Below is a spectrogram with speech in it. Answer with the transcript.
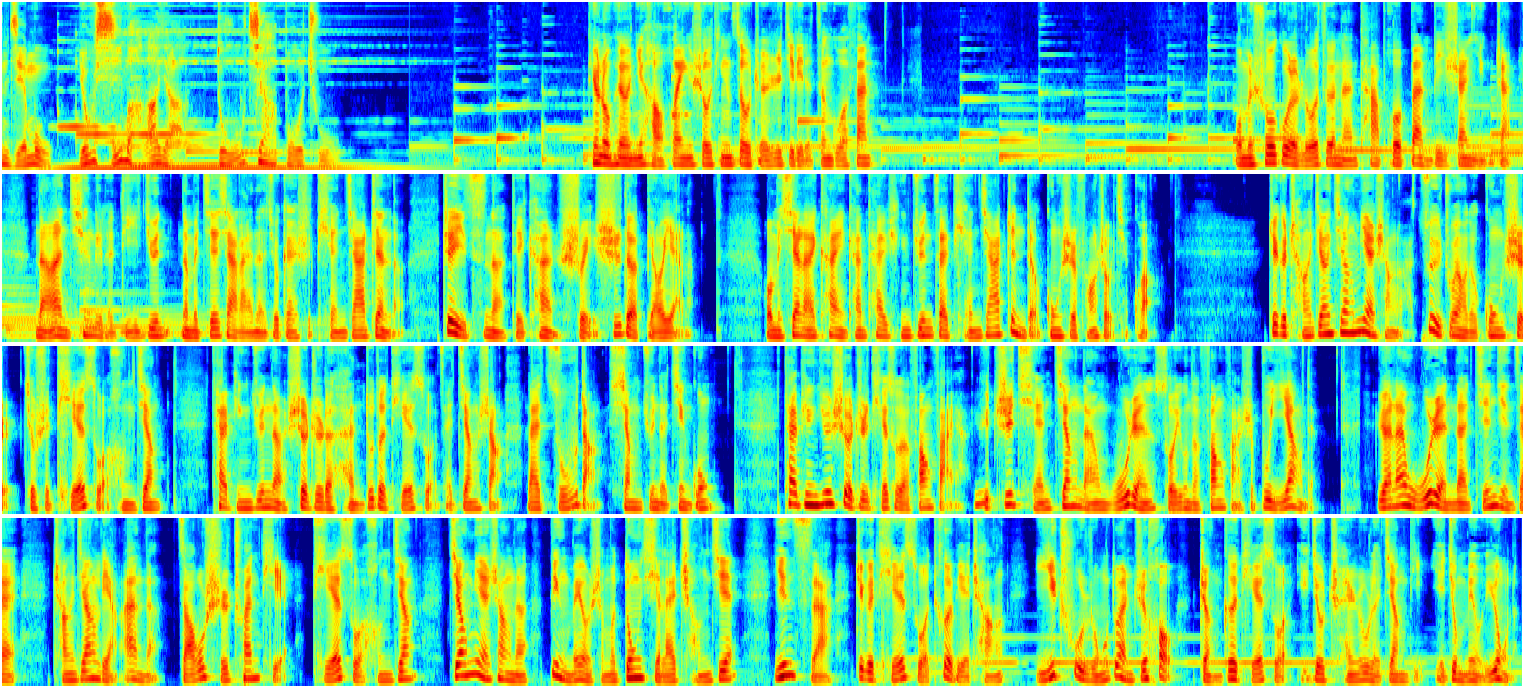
本节目由喜马拉雅独家播出。听众朋友，你好，欢迎收听《奏折日记》里的曾国藩。我们说过了，罗泽南踏破半壁山迎战，南岸清理了敌军。那么接下来呢，就该是田家镇了。这一次呢，得看水师的表演了。我们先来看一看太平军在田家镇的攻势防守情况。这个长江江面上啊，最重要的工事就是铁索横江。太平军呢，设置了很多的铁索在江上，来阻挡湘军的进攻。太平军设置铁索的方法呀，与之前江南吴人所用的方法是不一样的。原来吴人呢，仅仅在长江两岸呢凿石穿铁，铁索横江，江面上呢并没有什么东西来承接，因此啊，这个铁索特别长，一处熔断之后。整个铁索也就沉入了江底，也就没有用了。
